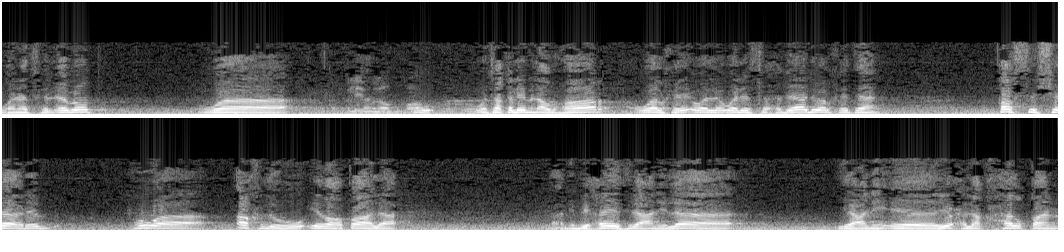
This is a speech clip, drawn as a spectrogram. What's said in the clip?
ونتف الإبط و تقليم الأظفار. وتقليم الأظفار والاستحداد والختان. قص الشارب هو أخذه إذا طال يعني بحيث يعني لا يعني آه، يحلق حلقا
